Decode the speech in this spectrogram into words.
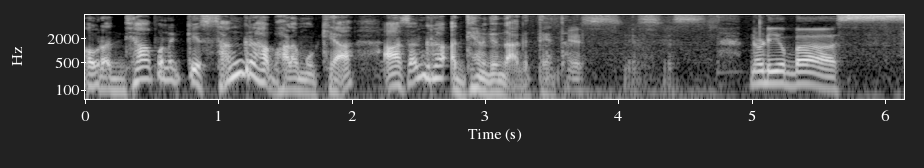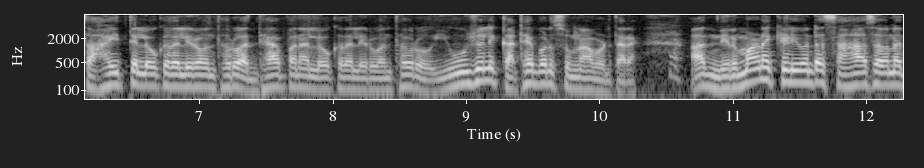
ಅವರ ಅಧ್ಯಾಪನಕ್ಕೆ ಸಂಗ್ರಹ ಬಹಳ ಮುಖ್ಯ. ಆ ಸಂಗ್ರಹ ಅಧ್ಯಯನದಿಂದ ಆಗುತ್ತೆ ಅಂತ. ಎಸ್ ಎಸ್ ಎಸ್ ನೋಡಿ ಒಬ್ಬ ಸಾಹಿತ್ಯ ಲೋಕದಲ್ಲಿರುವಂಥವ್ರು ಅಧ್ಯಾಪನ ಲೋಕದಲ್ಲಿರುವಂಥವ್ರು ಯೂಶ್ವಲಿ ಕಥೆ ಬರೆದು ಸುಮ್ಮನಾಗ್ಬಿಡ್ತಾರೆ ಅದು ನಿರ್ಮಾಣ ಕೇಳಿಯುವಂಥ ಸಾಹಸವನ್ನು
